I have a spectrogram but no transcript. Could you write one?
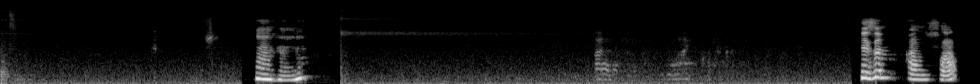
別に結婚した Mm-hmm. Is an ァ。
